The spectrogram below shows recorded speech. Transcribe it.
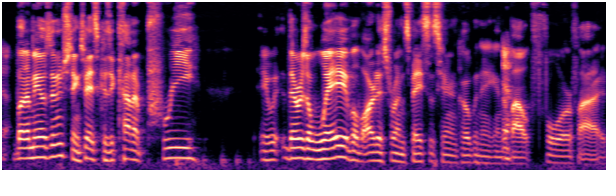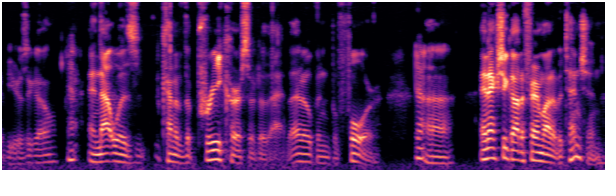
Yeah. But I mean, it was an interesting space because it kind of pre. It, there was a wave of artist-run spaces here in Copenhagen Yeah. about four or five years ago, Yeah. and that was kind of the precursor to that. That opened before, Yeah. uh, and actually got a fair amount of attention.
